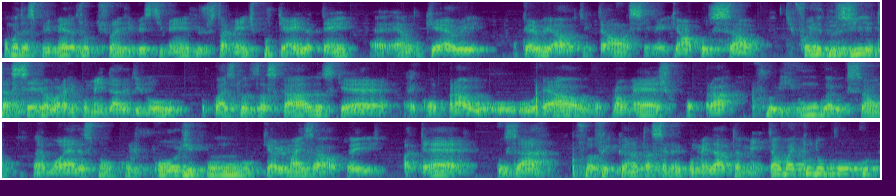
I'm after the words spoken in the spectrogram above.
uma das primeiras opções de investimento, justamente porque ainda tem é, é um carry um carry out. Então, assim, meio que é uma posição que foi reduzida e está sendo agora recomendada de novo por quase todas as casas, que é, é comprar o, o, real, comprar o México, comprar o florim húngaro, que são é, moedas com, com, hoje com o carry mais alto aí. Até usar sul-africano está sendo recomendado também. Então vai tudo um pouco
